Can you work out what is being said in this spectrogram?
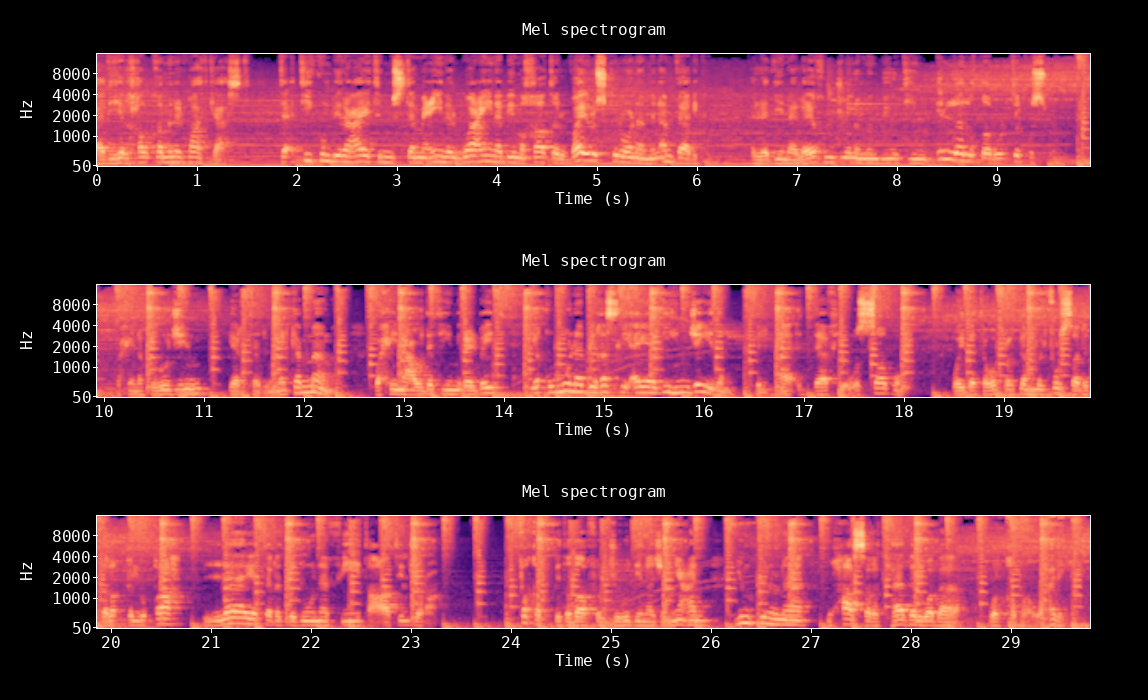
هذه الحلقة من البودكاست. تأتيكم برعاية المستمعين الواعين بمخاطر فيروس كورونا من أمثالكم الذين لا يخرجون من بيوتهم إلا للضرورة القصوى وحين خروجهم يرتدون الكمامة وحين عودتهم إلى البيت يقومون بغسل أيديهم جيدا بالماء الدافئ والصابون. وإذا توفرت لهم الفرصة لتلقي اللقاح لا يترددون في تعاطي الجرعة. فقط بتضافر جهودنا جميعا يمكننا محاصرة هذا الوباء والقضاء عليه.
